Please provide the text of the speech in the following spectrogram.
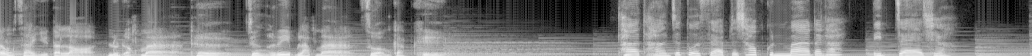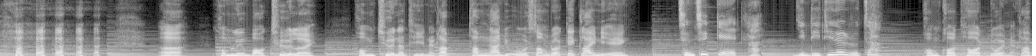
ต้องใส่อยู่ตลอดหลุดออกมา เธอจึงรีบรับมาสวมกลับคืนท่าทางเจ้าตัวแสบจะชอบคุณมากนะคะ ติดแจเชียว เออ ผมลืมบอกชื่อเลย ผมชื่อนาทีนะครับ ทำงานอยู่อู่ซ่อมรถใกล้ๆนี่เอง ฉันชื่อเกดค่ะ ยินดีที่ได้รู้จัก ผมขอโทษด้วยนะครับ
